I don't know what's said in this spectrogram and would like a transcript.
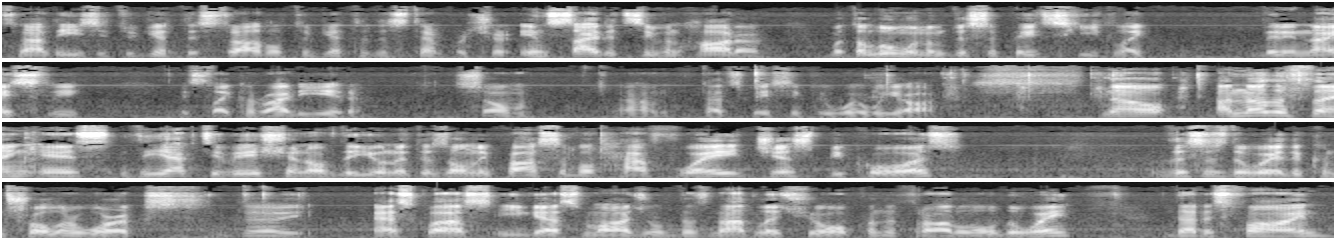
it's not easy to get this throttle to get to this temperature. Inside it's even hotter but aluminum dissipates heat like very nicely. It's like a radiator. So um, that's basically where we are. Now another thing is the activation of the unit is only possible halfway just because this is the way the controller works. The S-Class e-gas module does not let you open the throttle all the way. That is fine.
